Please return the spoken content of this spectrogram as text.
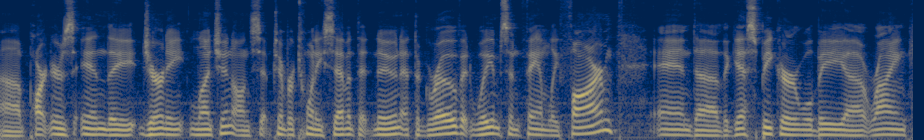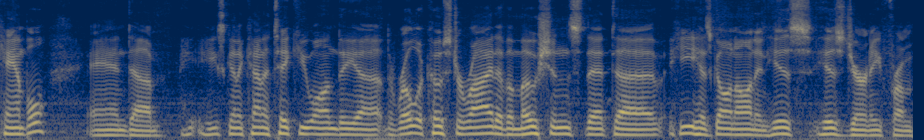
Uh, partners in the Journey Luncheon on September 27th at noon at the Grove at Williamson Family Farm. And uh, the guest speaker will be uh, Ryan Campbell and um, he, he's going to kind of take you on the uh, the roller coaster ride of emotions that uh, he has gone on in his his journey from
